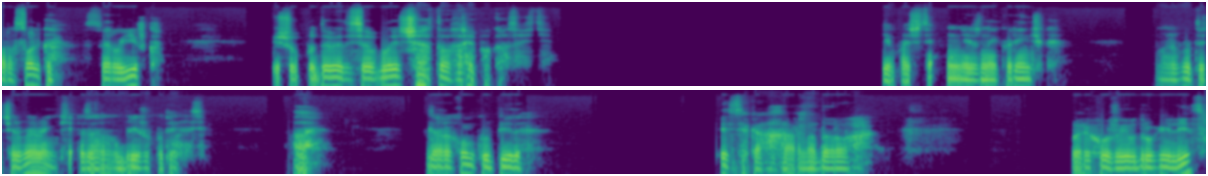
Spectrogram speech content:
парасолька, сироїшка. Пішов подивитися обличчя, то гриб показується. І бачите, ніжний корінчик. Може бути червивенький, а зараз обріжу, подивлюся. Але для рахунку піде. Ось яка гарна дорога. Перехожу я в другий ліс.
